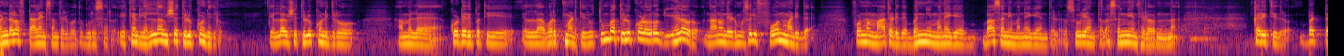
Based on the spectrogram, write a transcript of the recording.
bundle of talents ಅಂತ ಹೇಳ್ಬೋದು ಗುರು ಸರ್. ಯಾಕೆಂದರೆ ಎಲ್ಲ ವಿಷಯ ತಿಳ್ಕೊಂಡಿದ್ರು. ಎಲ್ಲ ವಿಷಯ ತಿಳ್ಕೊಂಡಿದ್ರು. ಆಮೇಲೆ ಕೋಟ್ಯಾಧಿಪತಿ ಎಲ್ಲ ವರ್ಕ್ ಮಾಡ್ತಿದ್ರು. ತುಂಬ ತಿಳ್ಕೊಳ್ಳೋರು ಹೇಳೋರು. ನಾನೊಂದು ಎರಡು ಮೂರು ಸಲ ಫೋನ್ ಮಾಡಿದ್ದೆ. ಫೋನ್ ಮಾಡಿ ಮಾತಾಡಿದ್ದೆ. ಬನ್ನಿ ಮನೆಗೆ ಬಾ ಸನ್ನಿ ಮನೆಗೆ ಅಂತ ಹೇಳೋರು ಸೂರ್ಯ ಅಂತಲ್ಲ ಸನ್ನಿ ಅಂತ ಹೇಳೋರು ನನ್ನ. ಕರಿತಿದ್ರು. ಬಟ್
